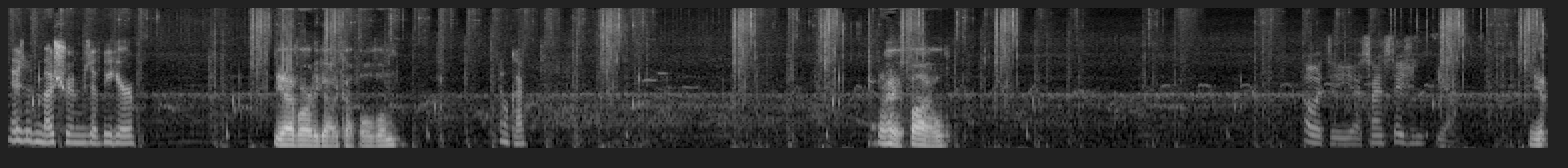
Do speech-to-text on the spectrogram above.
There's some mushrooms over here. Yeah, I've already got a couple of them. Okay. Oh, hey, a file. Oh, at the uh, science station? Yeah. Yep.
